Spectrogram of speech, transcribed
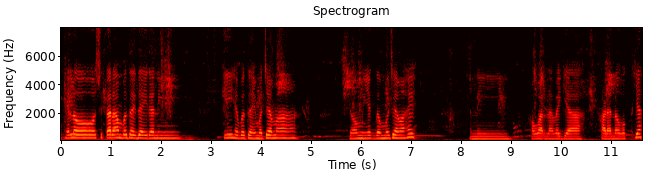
હેલો સીતારામ બધાય દાયરાની. કી હે બધાય મજામાં? જમી એકદમ મજામાં હે. અને સવારના વાગ્યા સાડા નવ વખત થયા.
